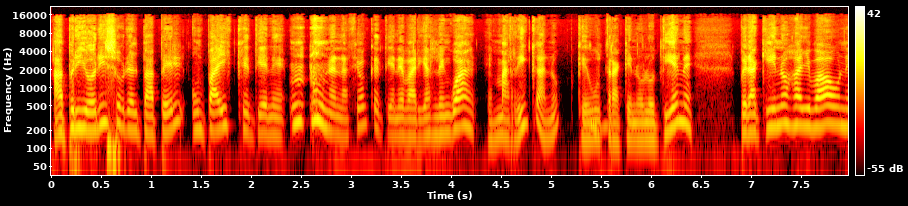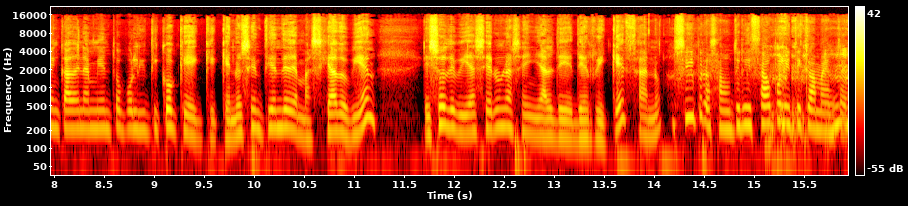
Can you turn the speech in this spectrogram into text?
a priori sobre el papel, un país que tiene, una nación que tiene varias lenguas es más rica, ¿no? Que otra que no lo tiene. Pero aquí nos ha llevado a un encadenamiento político que, que no se entiende demasiado bien eso debía ser una señal de, riqueza, ¿no? Sí, pero se han utilizado políticamente,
